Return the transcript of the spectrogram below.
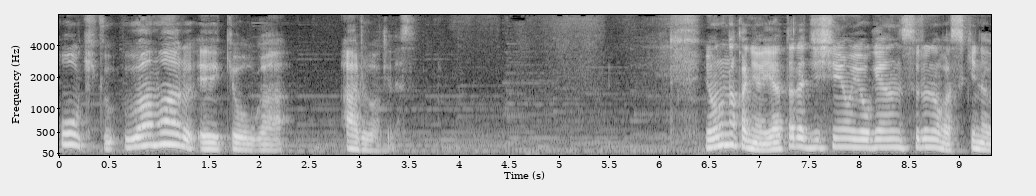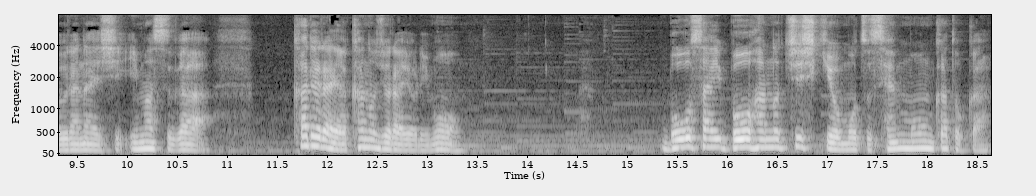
大きく上回る影響があるわけです。世の中にはやたら地震を予言するのが好きな占い師いますが彼らや彼女らよりも防災防犯の知識を持つ専門家とか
